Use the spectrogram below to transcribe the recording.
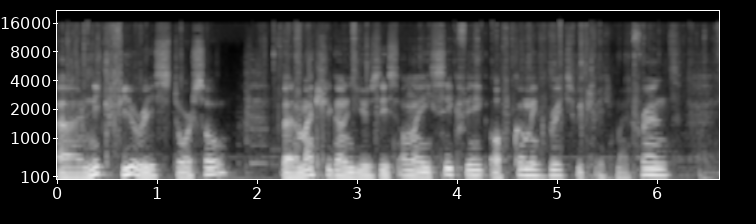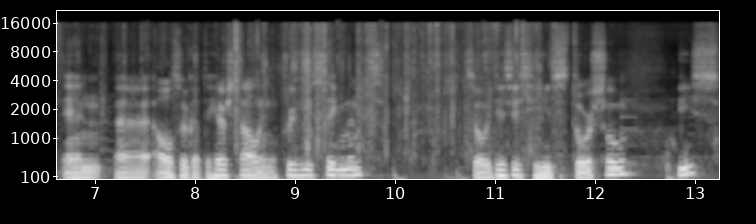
uh, Nick Fury's torso, but I'm actually gonna use this on a sig fig of Comic Bricks, which is my friend, and uh, I also got the hairstyle in the previous segment. So this is his torso piece,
